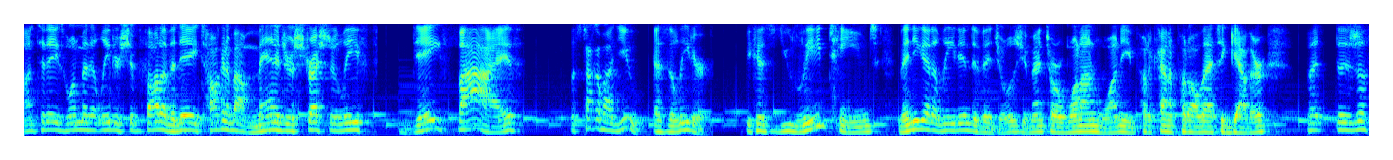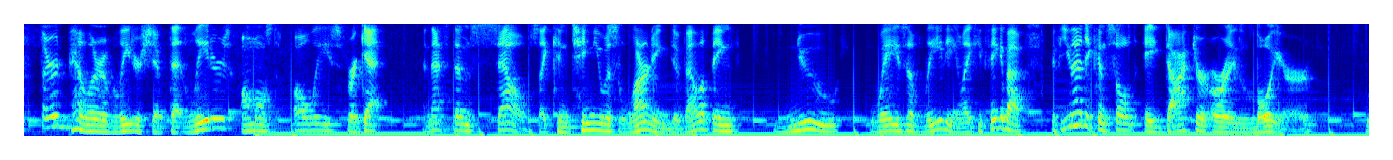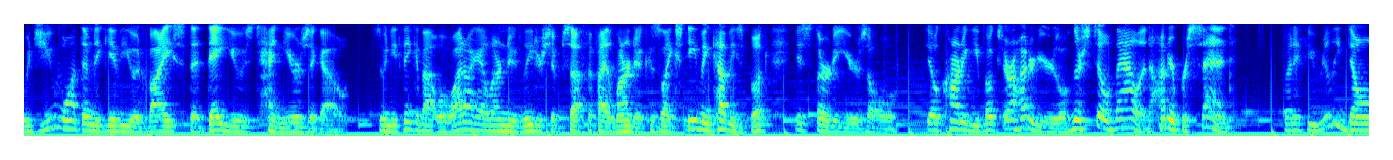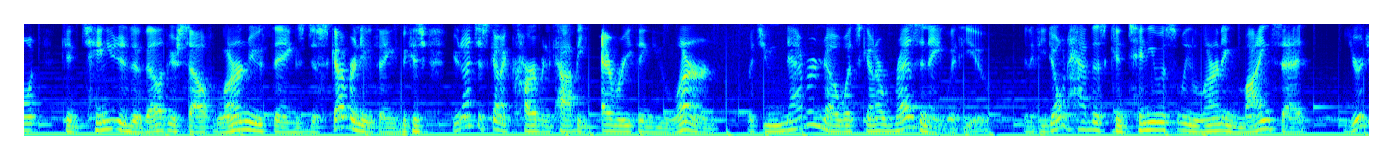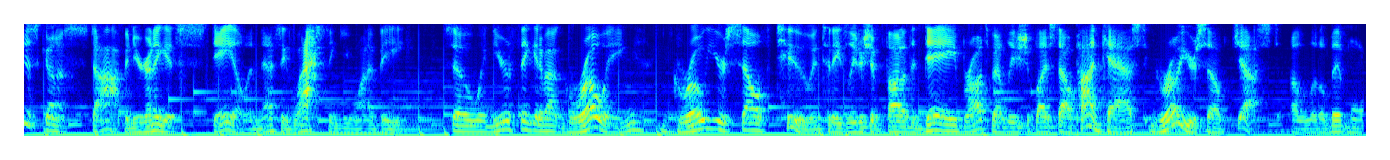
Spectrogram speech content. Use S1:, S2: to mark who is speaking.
S1: On today's one minute leadership thought of the day, talking about manager stress relief, day five, let's talk about you as a leader because you lead teams, then you got to lead individuals, you mentor one on one, you put kind of put all that together. But there's a third pillar of leadership that leaders almost always forget, and that's themselves, like continuous learning, developing new ways of leading. Like you think about if you had to consult a doctor or a lawyer would you want them to give you advice that they used 10 years ago? So when you think about, well, why do I learn new leadership stuff if I learned it? Because like Stephen Covey's book is 30 years old. Dale Carnegie books are 100 years old. They're still valid, 100%. But if you really don't continue to develop yourself, learn new things, discover new things, because you're not just going to carbon copy everything you learn, but you never know what's going to resonate with you. And if you don't have this continuously learning mindset, you're just going to stop and you're going to get stale. And that's the last thing you want to be. So when you're thinking about growing, grow yourself too. In today's leadership thought of the day, brought to you by Leadership Lifestyle Podcast, grow yourself just a little bit more.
